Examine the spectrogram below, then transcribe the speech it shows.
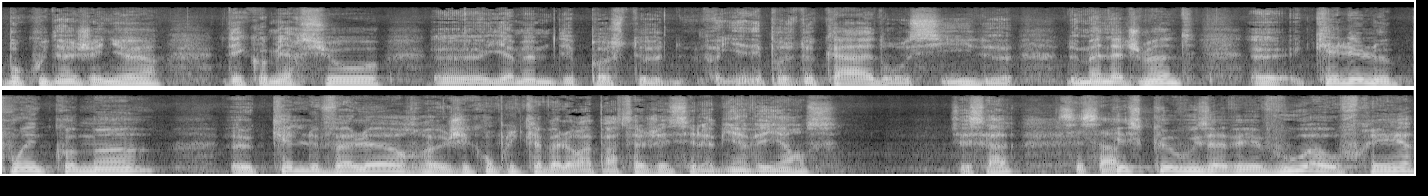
Beaucoup d'ingénieurs, des commerciaux. Euh, il y a même des postes, il y a des postes de cadre aussi, de, de management. Euh, quel est le point commun euh, Quelle valeur J'ai compris que la valeur à partager, c'est la bienveillance. C'est ça C'est ça. Qu'est-ce que vous avez, vous, à offrir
